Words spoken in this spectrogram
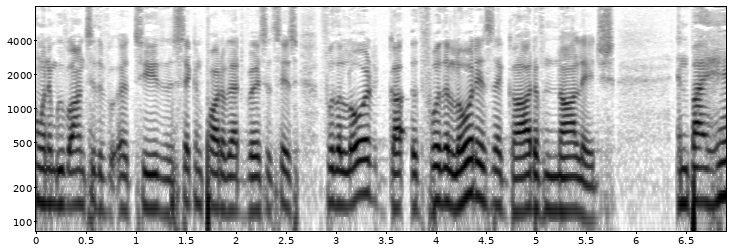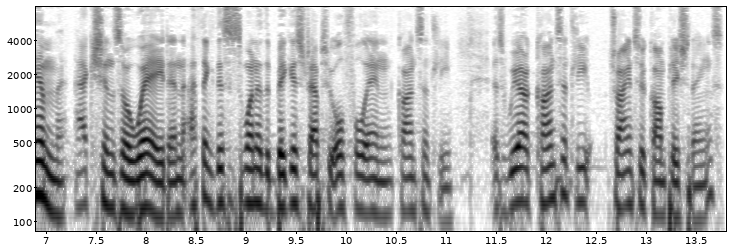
I want to move on to the, uh, to the second part of that verse. It says, for the, Lord God, for the Lord is a God of knowledge, and by him actions are weighed. And I think this is one of the biggest traps we all fall in constantly, as we are constantly trying to accomplish things.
